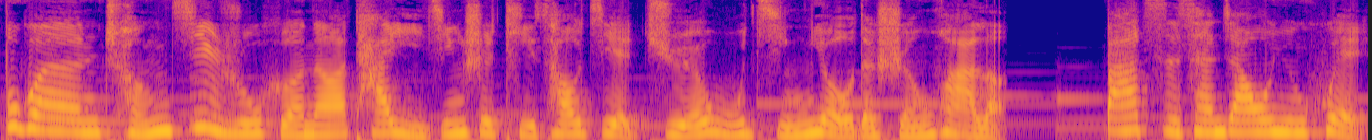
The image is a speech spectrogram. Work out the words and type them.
不管成绩如何呢，她已经是体操界绝无仅有的神话了。八次参加奥运会，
